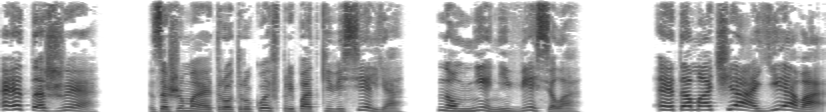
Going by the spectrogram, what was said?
Это же!» Зажимает рот рукой в припадке веселья, но мне не весело. «Это моча, Ева!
